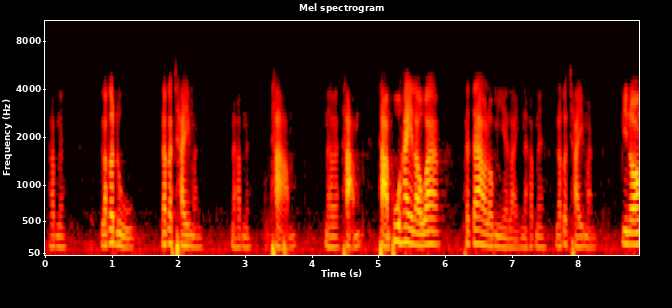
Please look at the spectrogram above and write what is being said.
นะครับนะแล้วก็ดูแล้วก็ใช้มันนะครับนะถามนะครับถามถามผู้ให้เราว่าพระเจ้าเรามีอะไรนะครับนะแล้วก็ใช้มัน พี่น้อง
